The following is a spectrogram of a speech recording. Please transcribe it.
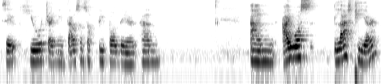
so huge. I mean, thousands of people there, and and I was last year,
